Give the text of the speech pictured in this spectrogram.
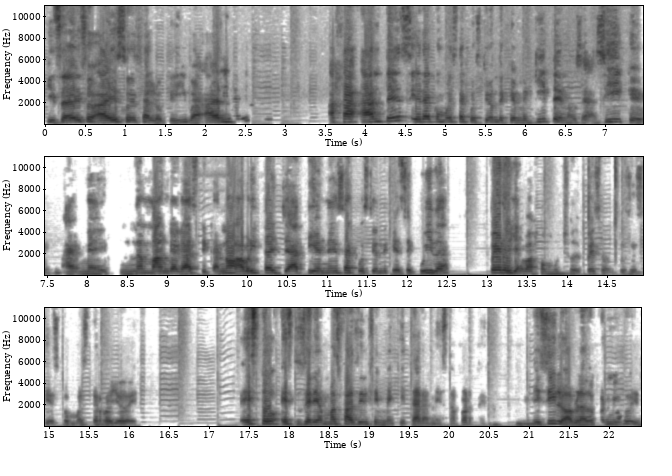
Quizá eso, a eso es a lo que iba. Antes, Ajá, antes sí era como esta cuestión de que me quiten, o sea, sí, que ah, me, una manga gástrica. No, ahorita ya tiene esa cuestión de que se cuida, pero ya bajó mucho de peso. Entonces sí es como este rollo de esto, esto sería más fácil si me quitaran esta parte, ¿no? Mm. Y sí, lo ha hablado conmigo y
